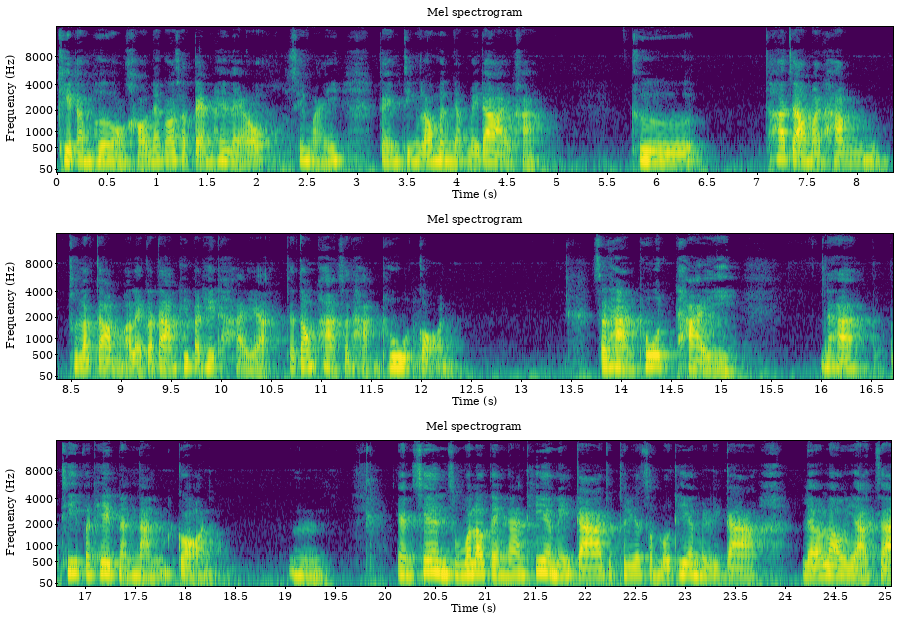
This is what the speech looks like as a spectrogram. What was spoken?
เขตอำเภอของเขาเนี่ยก็สแตมป์ให้แล้วใช่ไหม แต่จริงๆแล้วมันยังไม่ได้ค่ะ คือถ้าจะเอามาทำ ธุรกรรมอะไรก็ตามที่ประเทศไทยอะจะต้องผ่านสถานทูตก่อน สถานทูตไทยนะคะ ที่ประเทศนั้นๆก่อน อืมอย่างเช่น สมมติว่าเราแต่งงานที่อเมริกาจดทะเบียนสมรสที่อเมริกา แล้วเราอยากจะ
